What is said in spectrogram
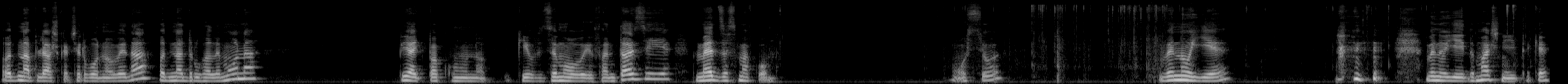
Одна пляшка червоного вина, одна друга лимона, п'ять пакунків зимової фантазії, мед за смаком. Ось. Вино є. Вино є і домашнє, і таке.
